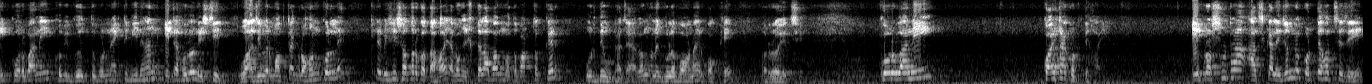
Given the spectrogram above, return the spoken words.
এই কোরবানি খুবই গুরুত্বপূর্ণ একটি বিধান, এটা হলো নিশ্চিত। ওয়াজিবের মতটা গ্রহণ করলে এটা বেশি সতর্কতা হয় এবং ইখতলাফ এবং মত পার্থক্যের ঊর্ধ্বে উঠা যায় এবং অনেকগুলো বর্ণের পক্ষে রয়েছে। কোরবানি কয়টা করতে হয়? এই প্রশ্নটা আজকাল এই জন্য করতে হচ্ছে যে,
